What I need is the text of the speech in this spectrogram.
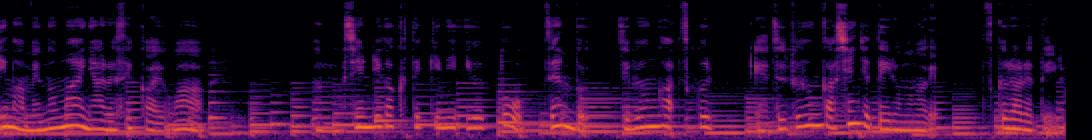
今目の前にある世界は心理学的に言うと全部自分が作え自分が信じているもので作られている。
